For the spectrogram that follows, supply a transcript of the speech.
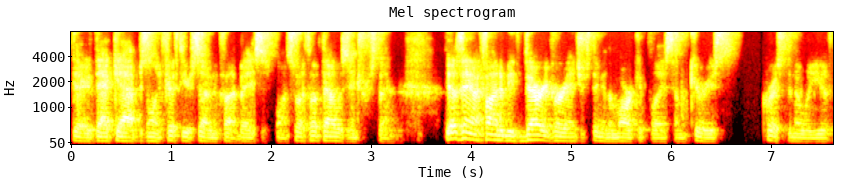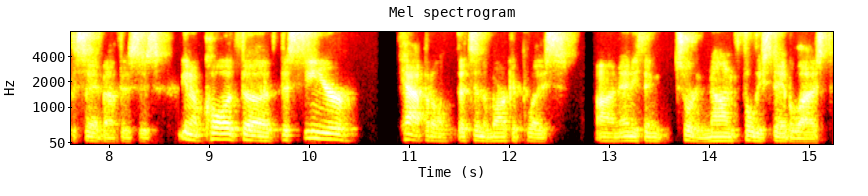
They're, that gap is only 50 or 75 basis points. So I thought that was interesting. The other thing I find to be very, very interesting in the marketplace, I'm curious Chris, to know what you have to say about this is, you know, call it the the senior capital that's in the marketplace on anything sort of non fully stabilized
